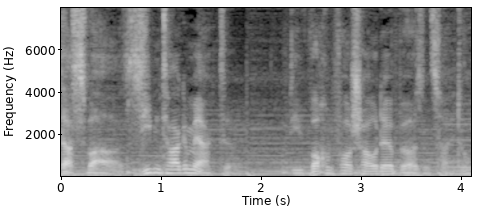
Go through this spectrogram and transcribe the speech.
Das war Sieben Tage Märkte, die Wochenvorschau der Börsenzeitung.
